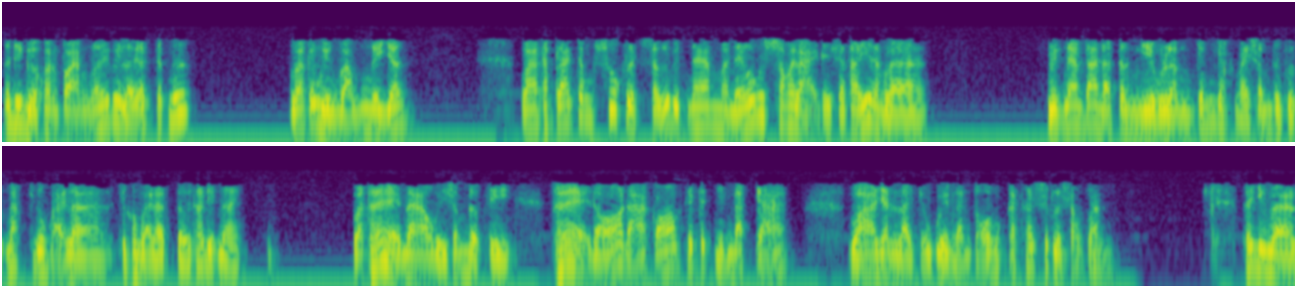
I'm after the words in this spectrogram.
nó đi ngược hoàn toàn với với lợi ích đất nước và cái nguyện vọng của người dân. Và thật ra trong suốt lịch sử Việt Nam mà nếu soi lại thì sẽ thấy rằng là Việt Nam ta đã từng nhiều lần chống giặc ngoại xâm từ phương Bắc, chứ không phải là, chứ không phải là từ thời điểm này. Và thế hệ nào bị xâm lược thì thế hệ đó đã có cái trách nhiệm đáp trả và giành lại chủ quyền lãnh thổ một cách hết sức là sòng phẳng thế nhưng mà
